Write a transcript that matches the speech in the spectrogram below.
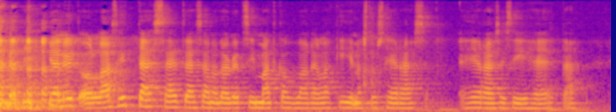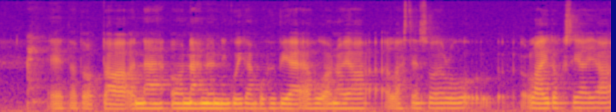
ja nyt ollaan sitten tässä, että sanotaanko, että siinä matkan varrella kiinnostus heräsi, heräsi siihen, että, että tota, nä, on nähnyt niin kuin ikään kuin hyviä ja huonoja lastensuojelulaitoksia ja,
